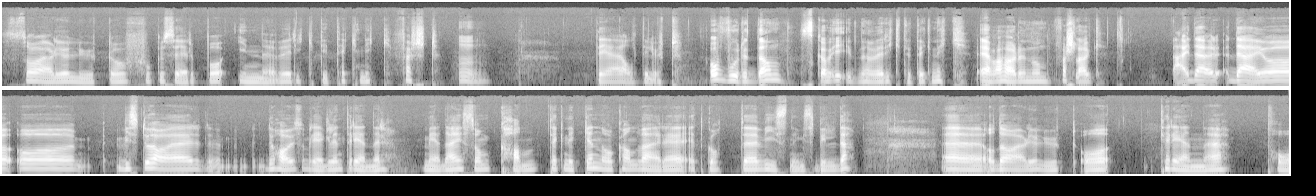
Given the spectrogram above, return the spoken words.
så er det jo lurt å fokusere på å innøve riktig teknikk først. Mm. Det er alltid lurt. Og hvordan skal vi innøve riktig teknikk? Eva, har du noen forslag? Nei, det er, det er jo å Hvis du har Du har jo som regel en trener med deg som kan teknikken og kan være et godt uh, visningsbilde. Uh, og da er det jo lurt å trene på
